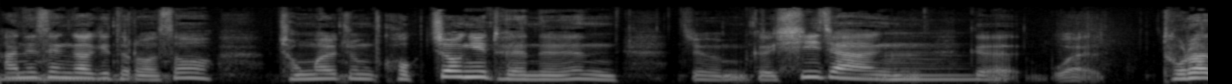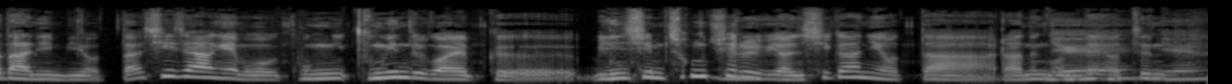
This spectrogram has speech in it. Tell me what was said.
하는 음. 생각이 들어서 정말 좀 걱정이 되는 좀 그 시장 음. 그 뭐야 돌아다님이었다 시장의 뭐 국민들과의 그 민심 청취를 음. 위한 시간이었다라는 건데 예, 여튼 예.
